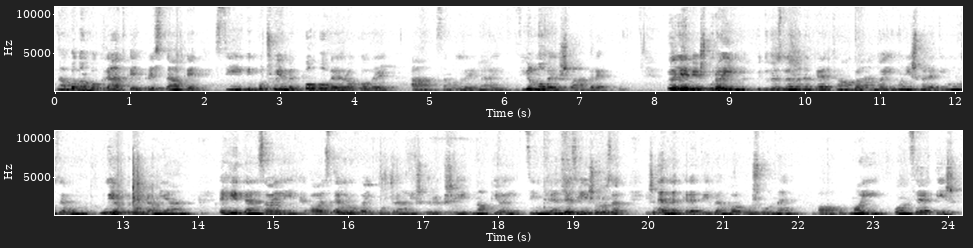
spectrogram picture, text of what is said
no a potom po krátkej prestávke si vypočujeme popové, rokové a samozrejme aj filmové slágre. Hölgyeim uraim, üdvözlöm Önöket a Galándai Honismereti Múzeum újabb programján. E héten zajlik az Európai Kulturális Örökség Napjai című rendezvénysorozat, és ennek keretében valósul meg a mai koncert is.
